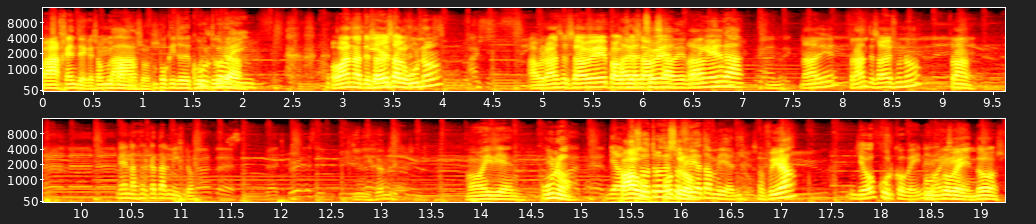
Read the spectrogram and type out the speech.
Va, gente, que son muy Va, famosos. Un poquito de cultura. O Ana, ¿te sabes alguno? Abraham se sabe, Pau se Abraham se sabe. sabe, va, ¿Alguien? venga. ¿Nadie? ¿Fran, te sabes uno? Fran. Ven, acércate al micro. Jimi Hendrix. Muy bien. Uno. Llevamos Pau, otro de Sofía también. ¿Sofía? Yo, Kurt Cobain. Kurt Muy Cobain, bien. dos.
